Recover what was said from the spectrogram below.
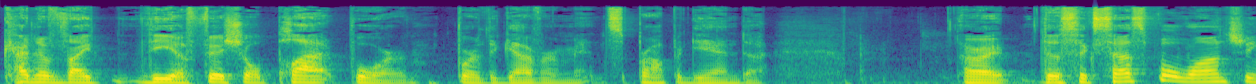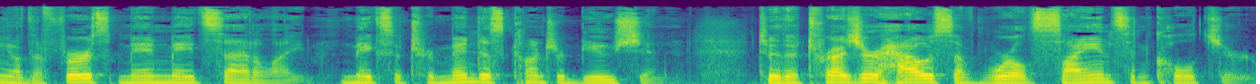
kind of like the official platform for the government's propaganda. All right, the successful launching of the first man made satellite makes a tremendous contribution to the treasure house of world science and culture.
